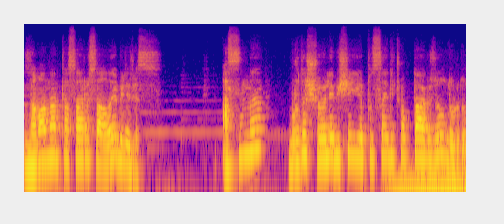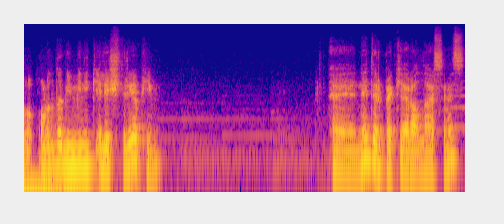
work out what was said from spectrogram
Zamandan tasarruf sağlayabiliriz. Aslında burada şöyle bir şey yapılsaydı çok daha güzel olurdu. Orada da bir minik eleştiri yapayım. Ee, nedir peki yer derseniz?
